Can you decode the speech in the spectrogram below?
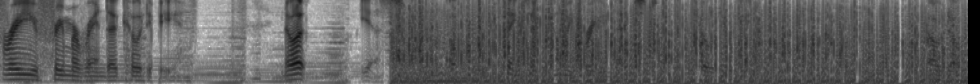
Free, free Miranda Cody B. You know what? Yes. Oh, thanks, I'm coming for you next, Cody B. Oh no.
